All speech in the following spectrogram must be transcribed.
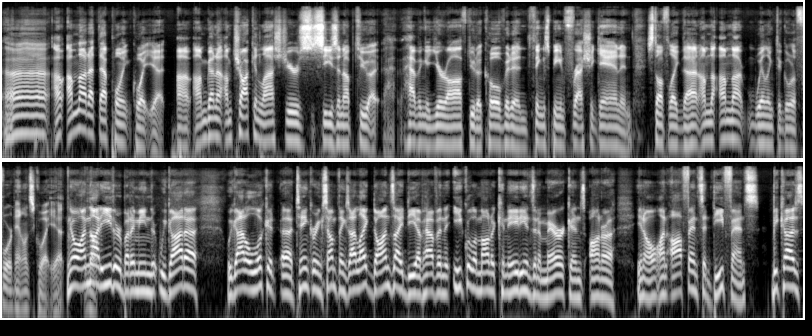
Uh, I'm not at that point quite yet. Uh, I'm gonna I'm chalking last year's season up to uh, having a year off due to COVID and things being fresh again and stuff like that. I'm not I'm not willing to go to four downs quite yet. No, I'm no. not either. But I mean, we gotta we gotta look at uh, tinkering some things. I like Don's idea of having an equal amount of Canadians and Americans on a you know on offense and defense because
